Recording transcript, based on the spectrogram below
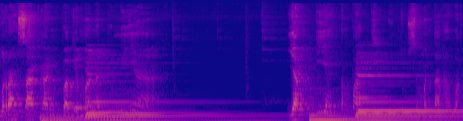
merasakan bagaimana dunia yang ia tempati untuk sementara waktu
